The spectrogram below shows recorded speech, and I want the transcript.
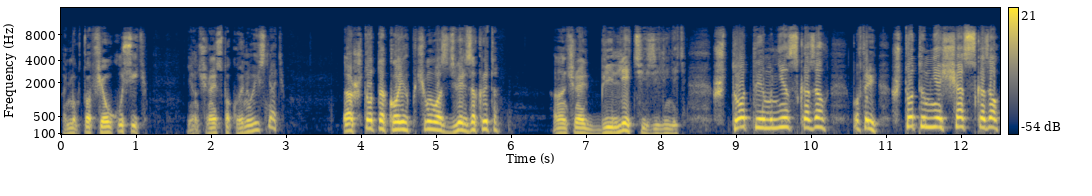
Они могут вообще укусить. Я начинаю спокойно выяснять. А что такое? Почему у вас дверь закрыта? Она начинает белеть и зеленеть. — Что ты мне сказал? Повтори, что ты мне сейчас сказал?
